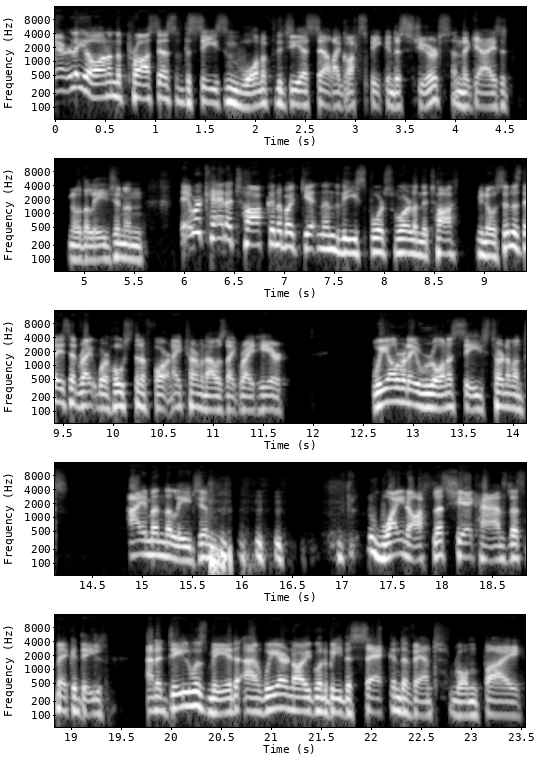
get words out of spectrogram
early on in the process of the season one of the GSL, I got speaking to Stuart and the guys at you know the Legion, and they were kind of talking about getting into the esports world. And they talked, you know, as soon as they said, right, we're hosting a Fortnite tournament, I was like, right here, we already run a Siege tournament. I'm in the Legion. Why not? Let's shake hands. Let's make a deal. And a deal was made, and we are now going to be the second event run by,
